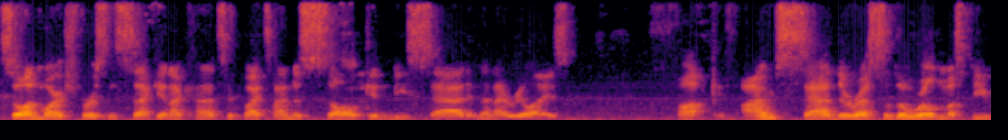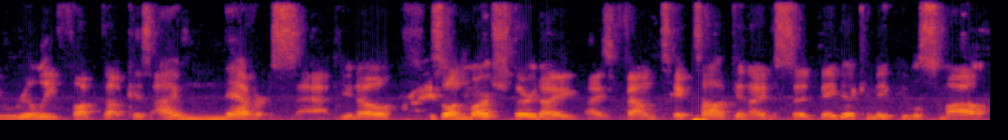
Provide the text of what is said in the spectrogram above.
so on March first and second, I kind of took my time to sulk and be sad, and then I realized, fuck, if I'm sad, the rest of the world must be really fucked up because I'm never sad, you know. So on March third, I I found TikTok, and I just said maybe I can make people smile,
